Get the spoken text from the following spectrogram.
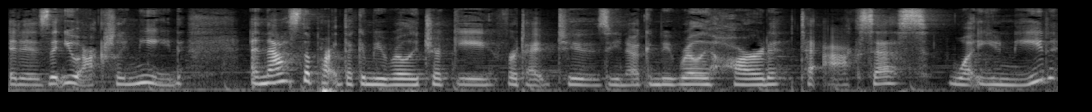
it is that you actually need. And that's the part that can be really tricky for type twos. You know, it can be really hard to access what you need.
